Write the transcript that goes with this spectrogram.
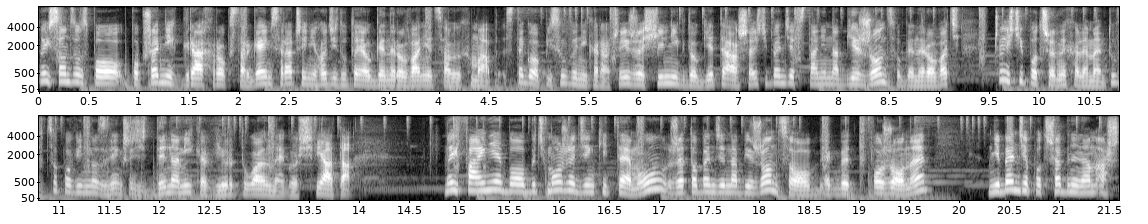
No i sądząc po poprzednich grach Rockstar Games, raczej nie chodzi tutaj o generowanie całych map. Z tego opisu wynika raczej, że silnik do GTA 6 będzie w stanie na bieżąco generować części potrzebnych elementów, co powinno zwiększyć dynamikę wirtualnego świata. No i fajnie, bo być może dzięki temu, że to będzie na bieżąco jakby tworzone, nie będzie potrzebny nam aż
